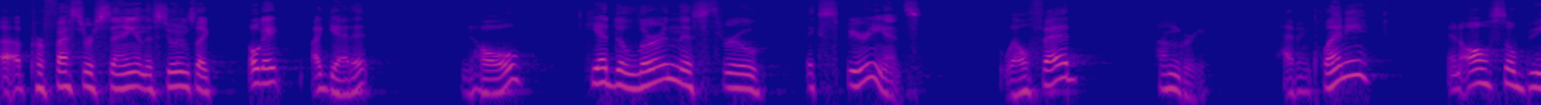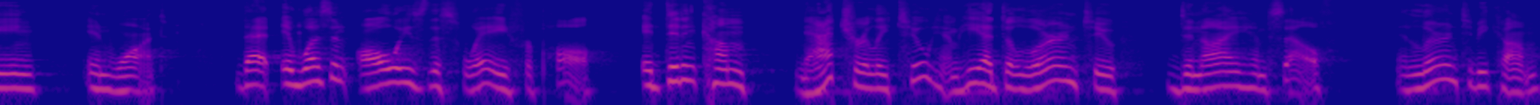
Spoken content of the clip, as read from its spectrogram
a professor saying and the students like, okay, I get it. No, he had to learn this through experience. Well fed, hungry, having plenty, and also being in want that it wasn't always this way for Paul. It didn't come naturally to him. He had to learn to deny himself and learn to become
